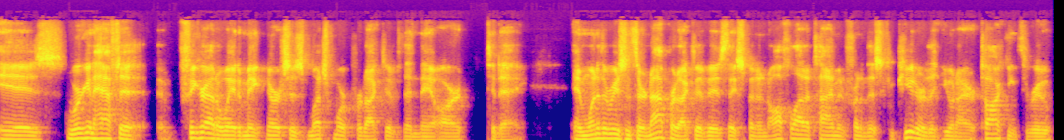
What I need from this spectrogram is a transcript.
is we're going to have to figure out a way to make nurses much more productive than they are today. And one of the reasons they're not productive is they spend an awful lot of time in front of this computer that you and I are talking through,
